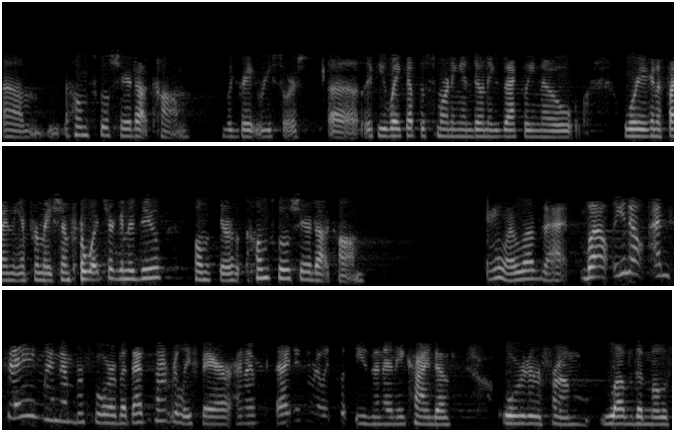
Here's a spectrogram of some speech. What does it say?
Um, homeschoolshare.com is a great resource. Uh, if you wake up this morning and don't exactly know where you're going to find the information for what you're going to do, homeschoolshare.com. Oh, I love that. Well, you know, I'm saying my number four, but that's not really fair, and I I didn't really put these in any kind of order from love the most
